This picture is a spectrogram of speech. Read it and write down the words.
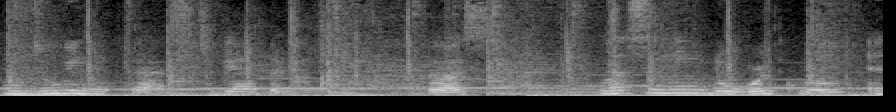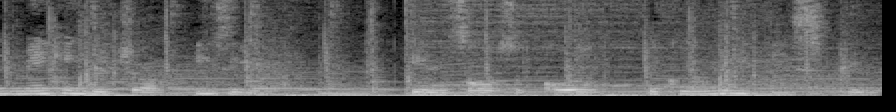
and doing a task together, thus lessening the workload and making the job easier. It is also called the community spirit.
